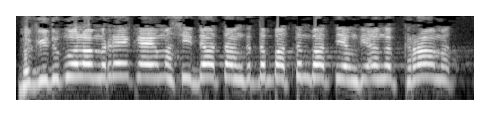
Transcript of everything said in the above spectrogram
Begitu pula mereka yang masih datang ke tempat-tempat yang dianggap keramat.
